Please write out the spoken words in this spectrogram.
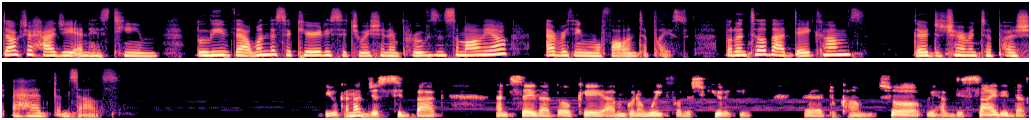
Dr. Haji and his team believe that when the security situation improves in Somalia, everything will fall into place. But until that day comes, they're determined to push ahead themselves. You cannot just sit back and say that, okay, I'm going to wait for the security uh, to come. So we have decided that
